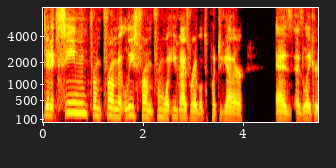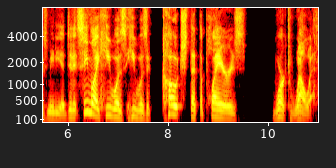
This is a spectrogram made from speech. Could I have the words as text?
did it seem from from at least from from what you guys were able to put together as as Lakers media, did it seem like he was he was a coach that the players worked well with?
